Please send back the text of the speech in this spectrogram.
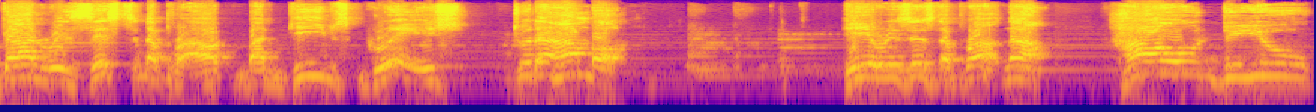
God resists the proud but gives grace to the humble. He resists the proud. Now, how do you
